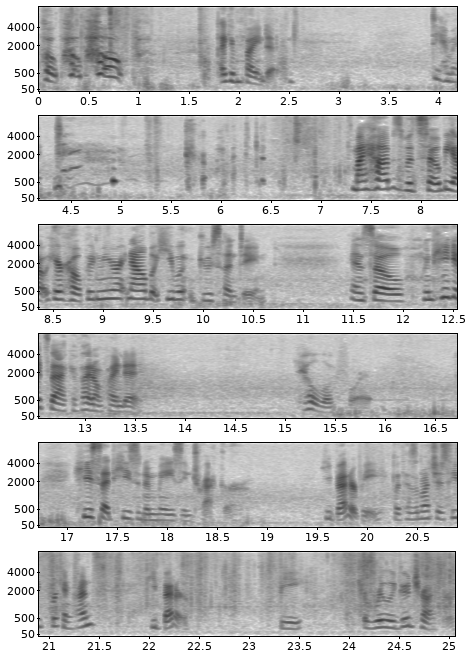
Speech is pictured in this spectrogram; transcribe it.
hope, hope, hope I can find it. Damn it. God. My hubs would so be out here helping me right now, but he went goose hunting. And so when he gets back, if I don't find it, he'll look for it. He said he's an amazing tracker. He better be. With as much as he freaking hunts, he better be a really good tracker.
